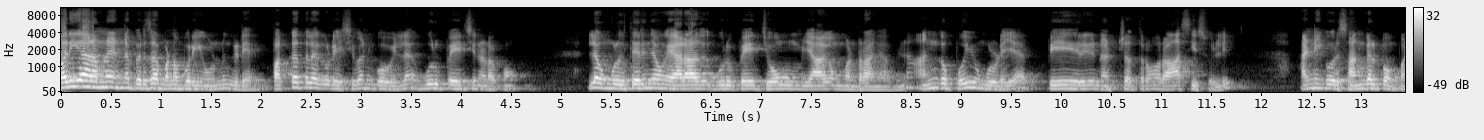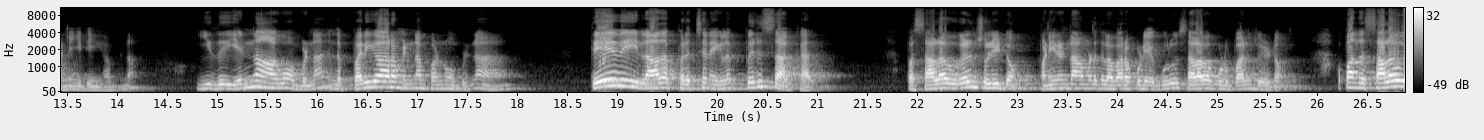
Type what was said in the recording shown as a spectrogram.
பரிகாரம்னா என்ன பெருசாக பண்ண போகிறீங்க ஒன்றும் கிடையாது. பக்கத்தில் இருக்கக்கூடிய சிவன் கோவிலில் குரு பயிற்சி நடக்கும். இல்லை உங்களுக்கு தெரிஞ்சவங்க யாராவது குரு பயிற்சி ஹோமம் யாகம் பண்ணுறாங்க அப்படின்னா அங்கே போய் உங்களுடைய பேர் நட்சத்திரம் ராசி சொல்லி அன்றைக்கி ஒரு சங்கல்பம் பண்ணிக்கிட்டீங்க அப்படின்னா இது என்ன ஆகும் அப்படின்னா இந்த பரிகாரம் என்ன பண்ணும் அப்படின்னா தேவையில்லாத பிரச்சனைகளை பெருசாக்காது. இப்போ செலவுகள்னு சொல்லிட்டோம். பன்னிரெண்டாம் இடத்துல வரக்கூடிய குரு செலவை கொடுப்பாருன்னு சொல்லிட்டோம். அப்போ அந்த செலவு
